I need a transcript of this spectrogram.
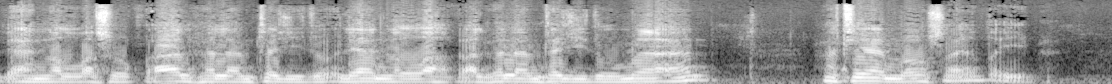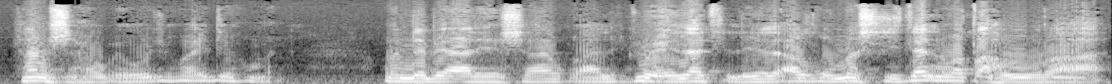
لأن الله قال فلم تجدوا لأن الله قال فلم تجدوا ماء فتيمموا صلاة طيبا فامسحوا بوجه وأيديكم منه والنبي عليه السلام قال جعلت لي الأرض مسجدا وطهورا.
